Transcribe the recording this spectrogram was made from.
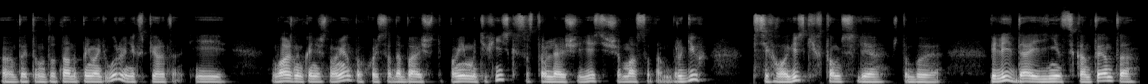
А, поэтому тут надо понимать уровень эксперта. И важным, конечно, моментом хочется добавить, что помимо технической составляющей есть еще масса там других, психологических в том числе, чтобы пилить, да, единицы контента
